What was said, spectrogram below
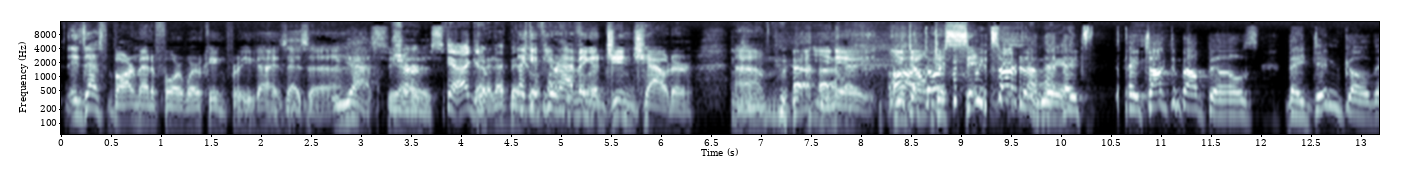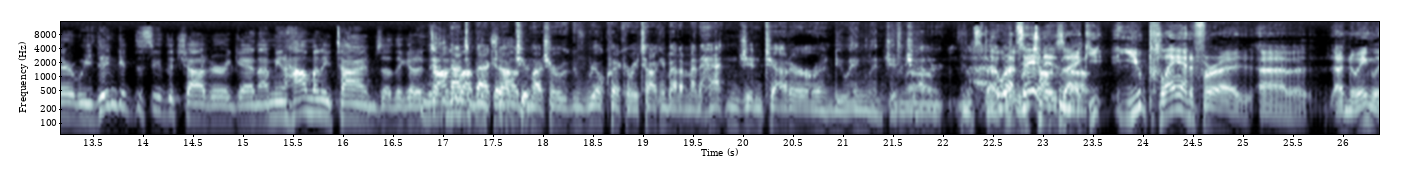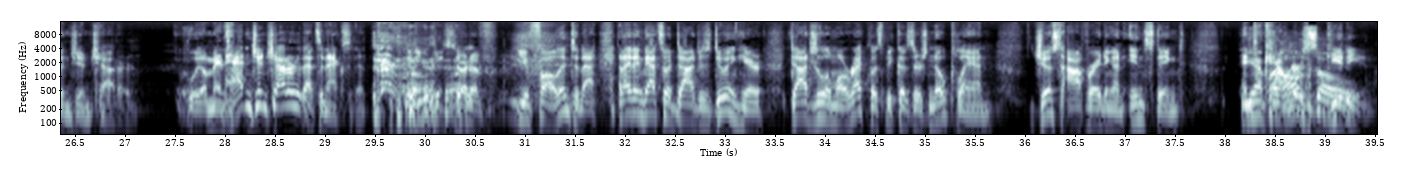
is that bar metaphor working for you guys as a yes, yeah, Sure. it is. Yeah, I get it. I've been like if you're bar having before. a gin chowder, um, you know, you Oh, don't just get me sit. started on that. They they talked about bills. They didn't go there. We didn't get to see the chowder again. I mean, how many times are they going to talk Not about to back the it up too much, or real quick, are we talking about a Manhattan gin chowder or a New England gin chowder? Uh, what. I'm We're saying talking is like you, you plan for a, a a New England gin chowder. A Manhattan gin chowder, that's an accident. And you just sort of you fall into that. And I think that's what Dodge is doing here. Dodge is a little more reckless because there's no plan, just operating on instinct. And Yeah, but counters also- Gideon.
